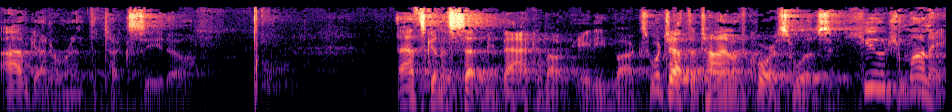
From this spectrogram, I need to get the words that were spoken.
I've got to rent the tuxedo. That's going to set me back about 80 bucks, which at the time, of course, was huge money.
